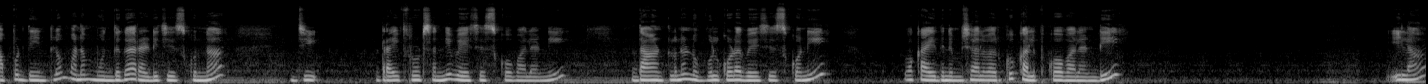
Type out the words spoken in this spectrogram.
అప్పుడు దీంట్లో మనం ముందుగా రెడీ చేసుకున్న జీ డ్రై ఫ్రూట్స్ అన్నీ వేసేసుకోవాలని దాంట్లోనే నువ్వులు కూడా వేసేసుకొని ఒక ఐదు నిమిషాల వరకు కలుపుకోవాలండి. ఇలా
